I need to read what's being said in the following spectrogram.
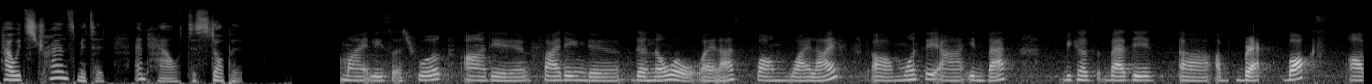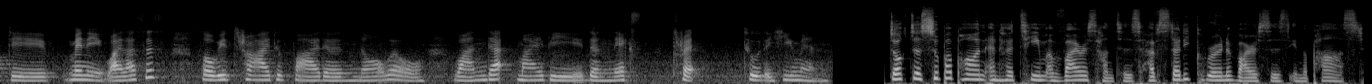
how it's transmitted, and how to stop it. My research work are the finding the, the novel virus from wildlife, uh, mostly are in bat because bat is uh, a black box of the many viruses. So we try to find a novel one that might be the next threat to the human. Dr. Supaporn and her team of virus hunters have studied coronaviruses in the past.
